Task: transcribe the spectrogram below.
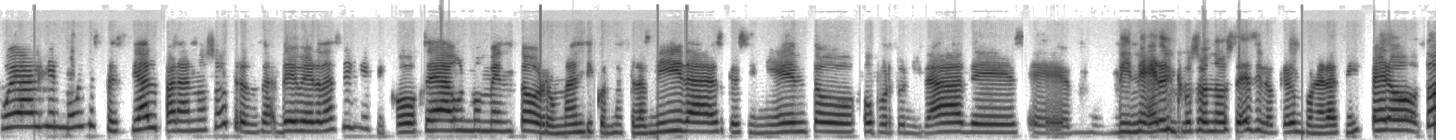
fue alguien muy especial para nosotros, o sea, de verdad significó, sea un momento romántico en nuestras vidas, crecimiento, oportunidades, eh, dinero, incluso no sé si lo quieren poner así, pero todo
